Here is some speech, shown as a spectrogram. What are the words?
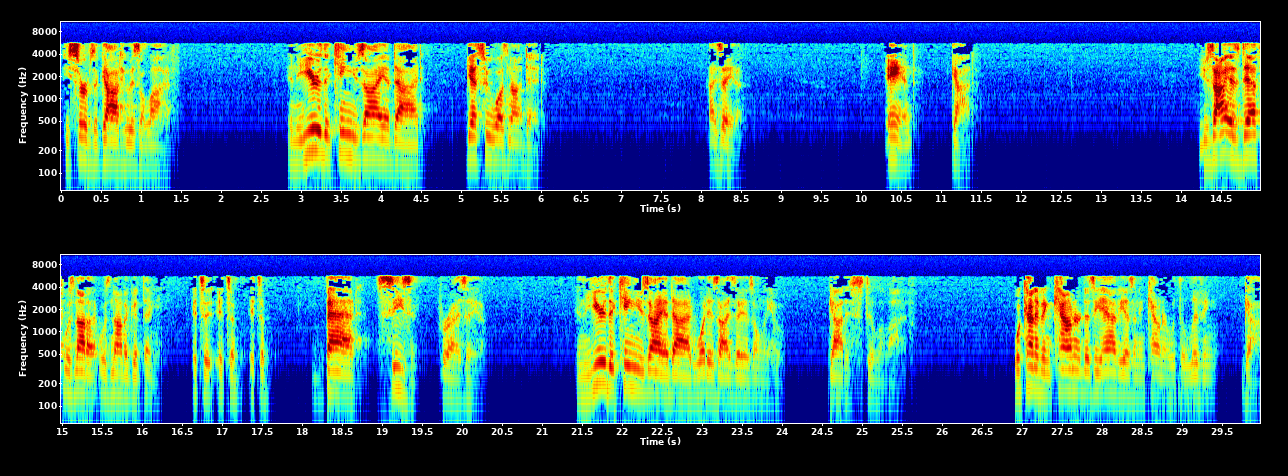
he serves a God who is alive. In the year that King Uzziah died, guess who was not dead? Isaiah. And God. Uzziah's death was not a, was not a good thing. It's a, it's, a, it's a bad season for Isaiah. In the year that King Uzziah died, what is Isaiah's only hope? God is still alive. What kind of encounter does he have? He has an encounter with the living God.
